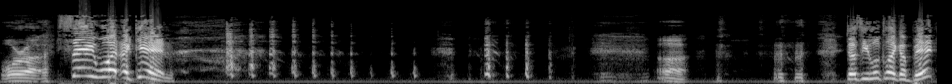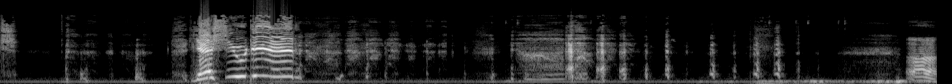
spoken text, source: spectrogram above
Or uh, Say what again? Uh, Does he look like a bitch? yes, you did. uh,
